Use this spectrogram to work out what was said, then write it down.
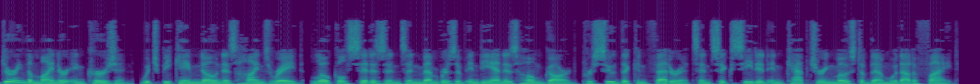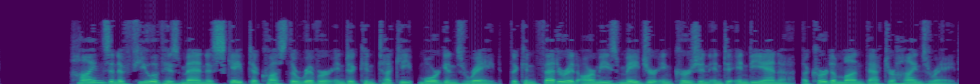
During the minor incursion, which became known as Hines Raid, local citizens and members of Indiana's Home Guard pursued the Confederates and succeeded in capturing most of them without a fight. Hines and a few of his men escaped across the river into Kentucky. Morgan's Raid, the Confederate Army's major incursion into Indiana, occurred a month after Hines' raid.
